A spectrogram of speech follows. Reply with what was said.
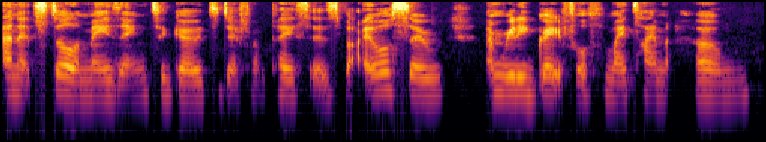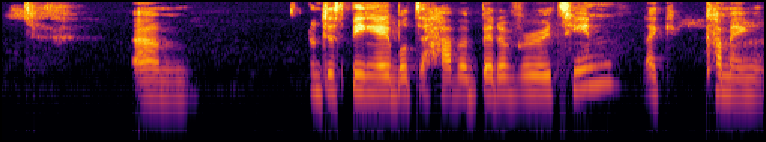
and it's still amazing to go to different places. But I also am really grateful for my time at home. Um, and just being able to have a bit of a routine, like coming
